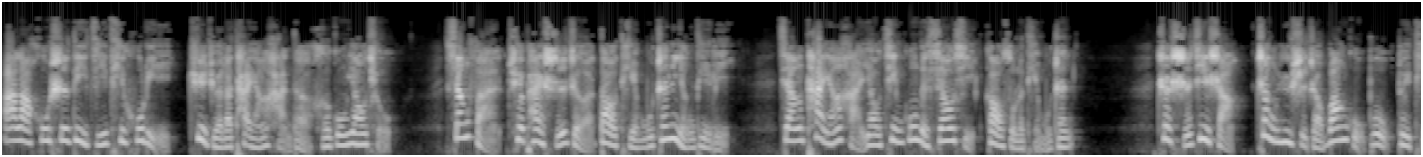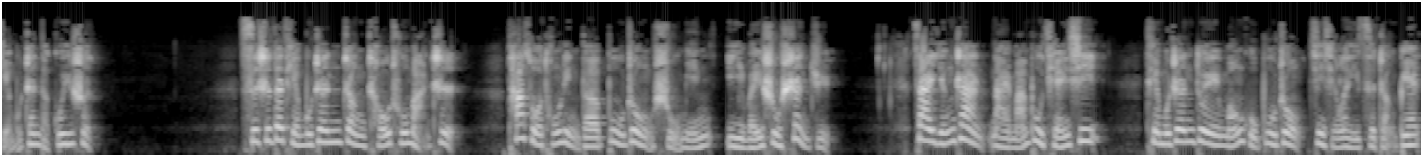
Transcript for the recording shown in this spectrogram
阿剌呼师弟吉替忽里拒绝了太阳罕的合攻要求，相反，却派使者到铁木真营地里，将太阳罕要进攻的消息告诉了铁木真。这实际上正预示着汪古部对铁木真的归顺。此时的铁木真正踌躇满志，他所统领的部众属民已为数甚巨。在迎战乃蛮部前夕，铁木真对蒙古部众进行了一次整编。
